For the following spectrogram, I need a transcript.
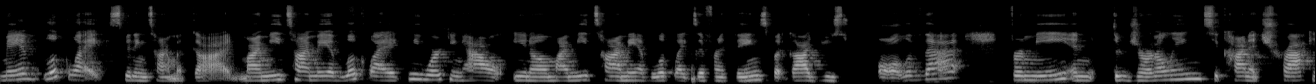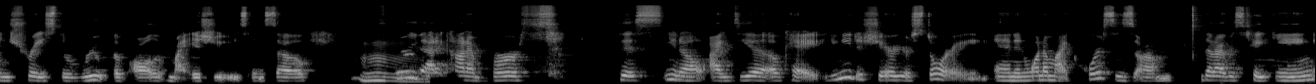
may have looked like spending time with God. My me time may have looked like me working out. You know, my me time may have looked like different things, but God used all of that for me and through journaling to kind of track and trace the root of all of my issues. And so mm. through that, it kind of birthed this you know idea okay you need to share your story. And in one of my courses um, that i was taking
